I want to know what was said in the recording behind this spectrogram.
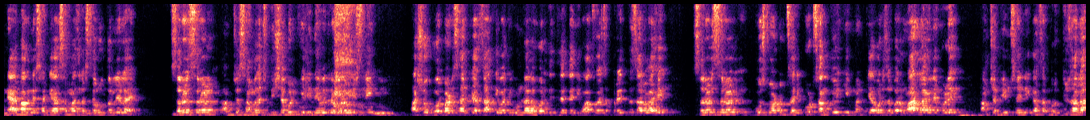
न्याय मागण्यासाठी हा समाज रस्त्यावर उतरलेला आहे. सरळ सरळ आमच्या समाजाची दिशाभूल केली. देवेंद्र फडणवीसनी अशोक गोरबाड सारख्या जातीवादी गुंडाला वर्दीतल्या त्यांनी वाचवायचा प्रयत्न चालू आहे. सरळ सरळ पोस्टमॉर्टमचा रिपोर्ट सांगतोय की मनक्यावर जबर मार लागल्यामुळे आमच्या भीमसैनिकाचा मृत्यू झाला.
